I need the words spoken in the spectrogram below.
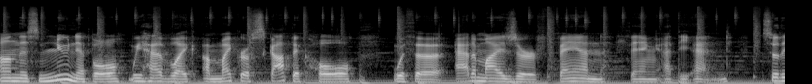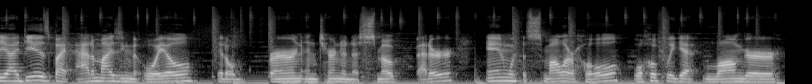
On this new nipple, we have like a microscopic hole with a atomizer fan thing at the end. So the idea is by atomizing the oil, it'll burn and turn into smoke better. And with a smaller hole, we'll hopefully get longer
